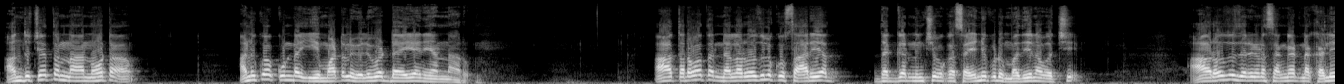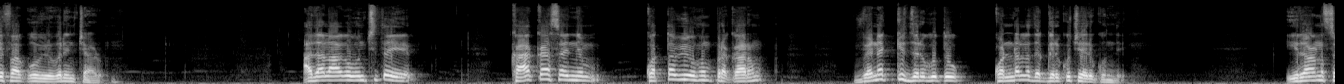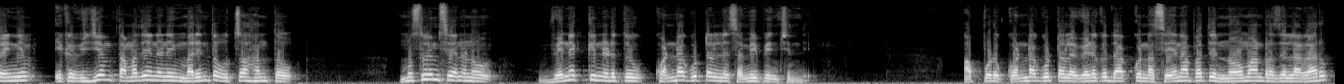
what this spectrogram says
అందుచేత నా నోట అనుకోకుండా ఈ మాటలు వెలువడ్డాయి అని అన్నారు. ఆ తర్వాత నెల రోజులకు సారియా దగ్గర నుంచి ఒక సైనికుడు మదీనా వచ్చి ఆ రోజు జరిగిన సంఘటన ఖలీఫాకు వివరించాడు. అది అలాగ ఉంచితే కాకా సైన్యం కొత్త వ్యూహం ప్రకారం వెనక్కి జరుగుతూ కొండల దగ్గరకు చేరుకుంది. ఇరాన్ సైన్యం ఇక విజయం తమదేనని మరింత ఉత్సాహంతో ముస్లిం సేనను వెనక్కి నెడుతూ కొండగుట్టల్ని సమీపించింది. అప్పుడు కొండగుట్టల వెనుక దాక్కున్న సేనాపతి నోమాన్ రజిల్లా గారు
